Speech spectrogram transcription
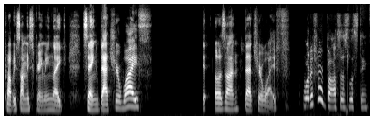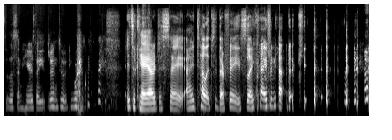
probably saw me screaming, like saying, "That's your wife." On. That's your wife. What if our boss is listening to this and hears that you didn't do any work? It's okay. I would just say I tell it to their face. Like I even had a kid. Before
